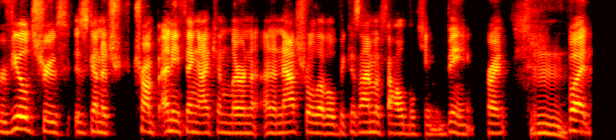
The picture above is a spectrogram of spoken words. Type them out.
revealed truth is going to tr- trump anything I can learn on a natural level because I'm a fallible human being, right? Mm. But,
